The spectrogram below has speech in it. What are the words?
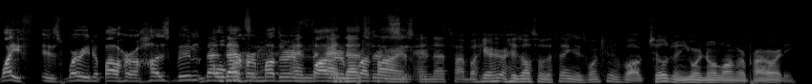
wife is worried about her husband That- over her mother and, and, father and that's brother fine, and sister. and that's fine. But here, here's also the thing: is once you involve children, you are no longer a priority.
